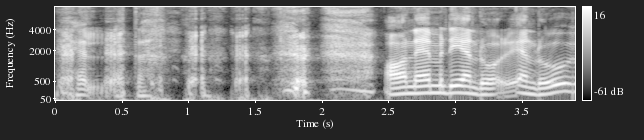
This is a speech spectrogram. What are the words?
Helvete. Ja, nej men det är ändå, ändå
